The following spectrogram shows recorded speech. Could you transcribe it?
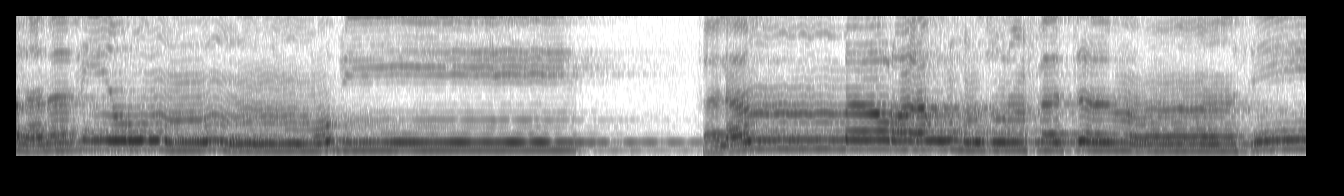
أنا نذير مبين فلما رأوه زلفة سيئت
